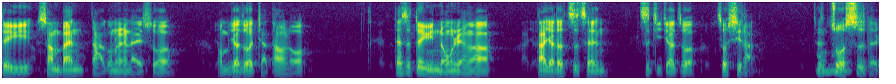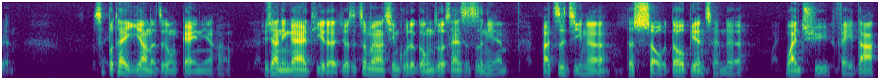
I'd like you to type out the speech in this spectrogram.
对于上班打工的人来说，我们叫做吃头路。但是对于农人啊，大家都自称。自己叫做做细郎，就是做事的人，是不太一样的这种概念哈。就像您刚才提的，就是这么样辛苦的工作三十四年，把自己呢的手都变成了弯曲肥大，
